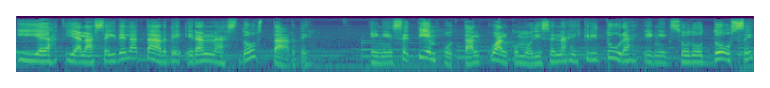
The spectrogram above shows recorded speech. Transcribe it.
Y a, las seis de la tarde eran las dos tardes. En ese tiempo, tal cual como dicen las escrituras, en Éxodo 12,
